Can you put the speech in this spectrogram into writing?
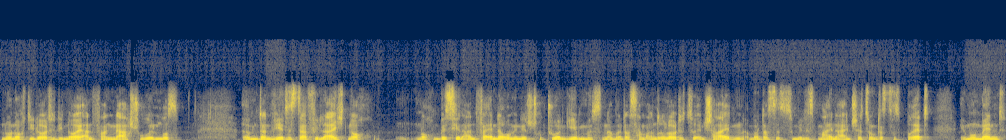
nur noch die Leute, die neu anfangen, nachschulen muss, ähm, dann wird es da vielleicht noch, noch ein bisschen an Veränderungen in den Strukturen geben müssen. Aber das haben andere Leute zu entscheiden. Aber das ist zumindest meine Einschätzung, dass das Brett im Moment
